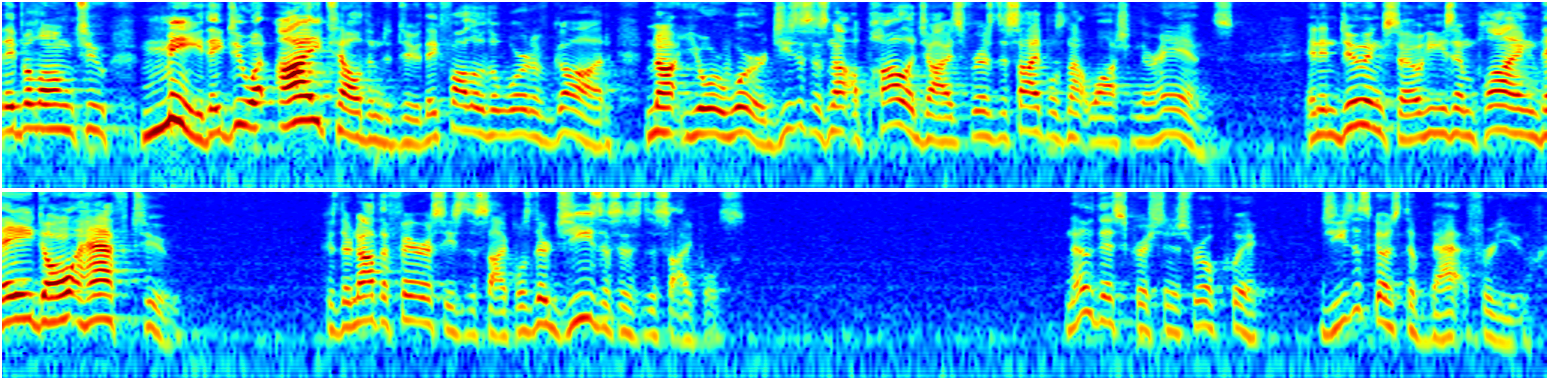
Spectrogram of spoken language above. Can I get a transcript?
They belong to me. They do what I tell them to do. They follow the word of God, not your word. Jesus does not apologize for his disciples not washing their hands. And in doing so, he's implying they don't have to. Because they're not the Pharisees' disciples, they're Jesus' disciples. Know this, Christian, just real quick. Jesus goes to bat for you.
